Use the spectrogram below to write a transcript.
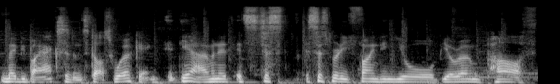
maybe by accident starts working It- yeah i mean it, it's just it's just really finding your your own path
